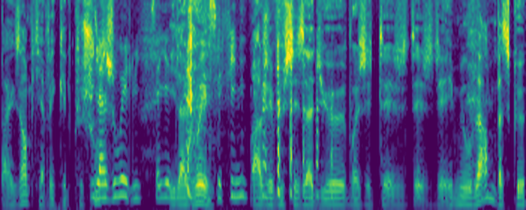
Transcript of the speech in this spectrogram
par exemple, il y avait quelque chose. Il a joué, lui. Ça y est. Il a joué. c'est fini. Ah, j'ai vu ses adieux. Moi, j'étais, ému aux larmes parce que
